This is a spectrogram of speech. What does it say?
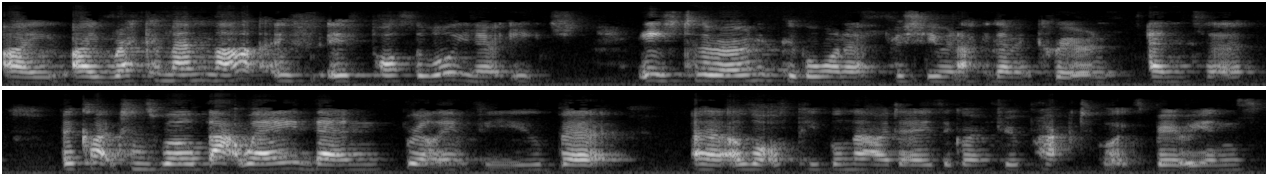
I, I recommend that if, if possible. You know, each each to their own. If people want to pursue an academic career and enter the collections world that way, then brilliant for you. But uh, a lot of people nowadays are going through practical experience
